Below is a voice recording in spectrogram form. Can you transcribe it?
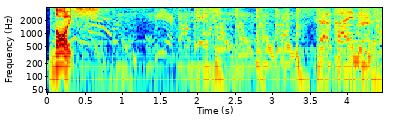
Nice. Vertreiben.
